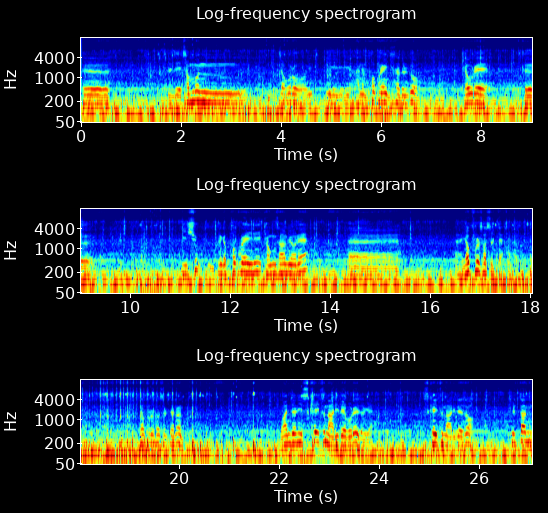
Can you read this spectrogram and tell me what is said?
그 이제 전문적으로 이, 이 하는 포크레인 기사들도 겨울에 그 이 슈 그러니까 포크레인이 경사면에 에, 에, 옆으로 섰을 때 옆으로 섰을 때는 완전히 스케이트 날이 돼버려요 저게. 스케이트 날이 돼서 일단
